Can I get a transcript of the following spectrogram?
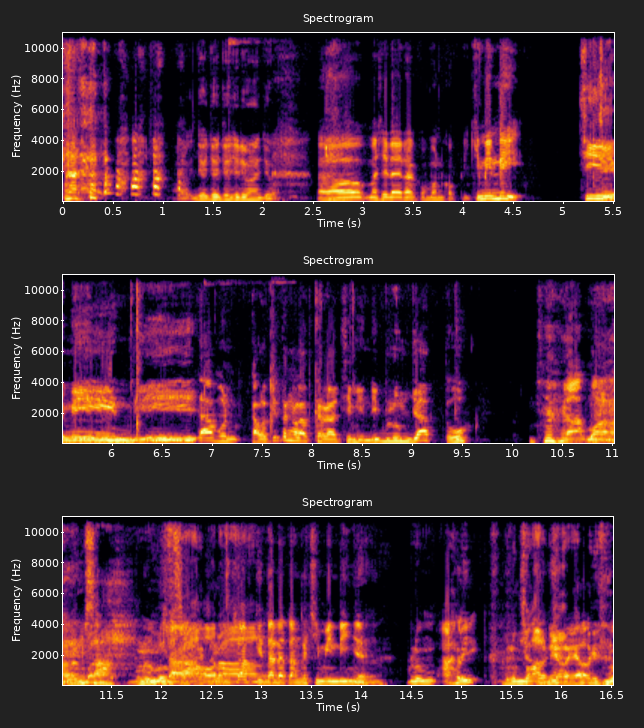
Oh, Jojo Jojo di mana Jo? Eh, masih daerah kebun kopi. Cimindi. Cimindi. Tahun kalau kita ngeliat ke rel Cimindi belum jatuh. Nah, Belum sah. Belum Belum sah, sah belum orang. sah kita datang ke Cimindinya. belum ahli. Belum di rel gitu.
